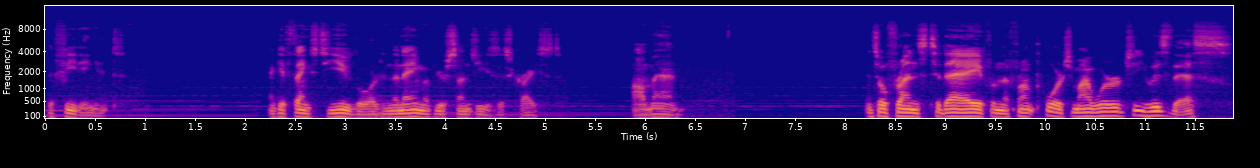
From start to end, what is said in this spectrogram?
defeating it. I give thanks to you, Lord, in the name of your Son, Jesus Christ. Amen. And so, friends, today from the front porch, my word to you is this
